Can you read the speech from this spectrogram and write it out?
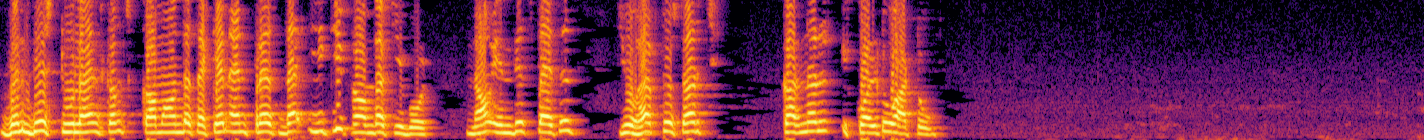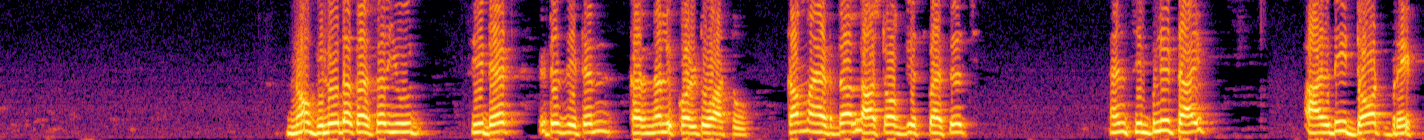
When these two lines comes come on the second and press the E key from the keyboard. Now in this passage you have to search kernel equal to R2. Now below the cursor you see that it is written kernel equal to R2. Come at the last of this passage and simply type rd dot break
